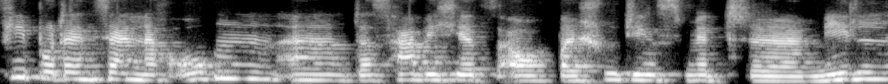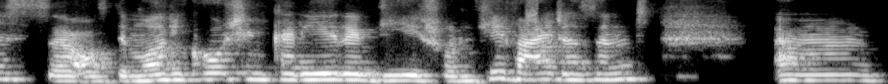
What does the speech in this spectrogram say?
viel Potenzial nach oben. Äh, das habe ich jetzt auch bei Shootings mit äh, Mädels äh, aus der Multi-Coaching-Karriere, die schon viel weiter sind. Ähm,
